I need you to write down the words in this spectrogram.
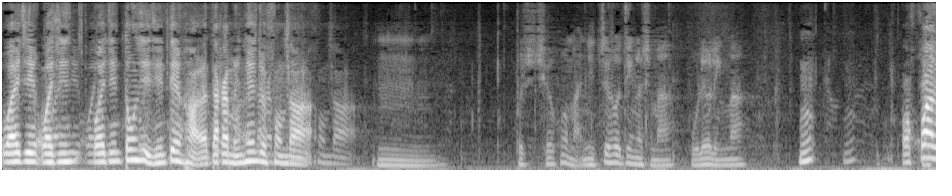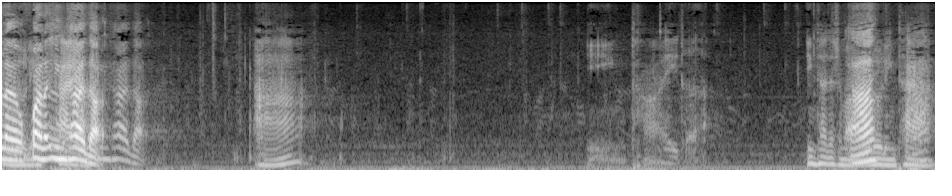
我已经我已经我已经东西已经订好了，大概明天就送到了。嗯，不是缺货吗？你最后订了什么？五六零吗？ 嗯嗯，我换了换了硬泰的，啊，英泰的，硬泰的什么五六零泰啊？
